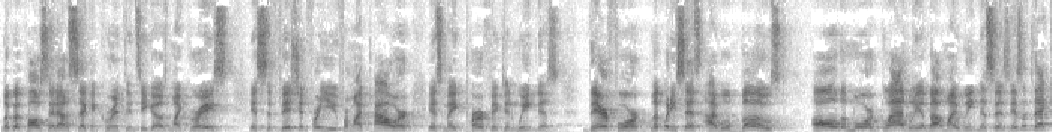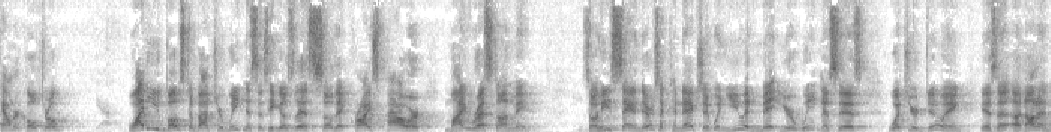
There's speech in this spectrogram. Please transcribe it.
Look what Paul said out of Second Corinthians. He goes, My grace is sufficient for you, for my power is made perfect in weakness. Therefore, look what he says I will boast all the more gladly about my weaknesses. Isn't that countercultural? Yeah. Why do you boast about your weaknesses? He goes, This, so that Christ's power might rest on me. So he's saying there's a connection. When you admit your weaknesses, what you're doing is a, an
